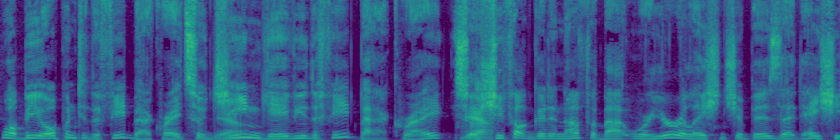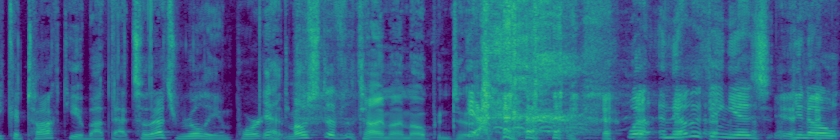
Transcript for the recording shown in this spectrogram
Well, be open to the feedback, right? So Jean gave you the feedback, right? So Yeah. she felt good enough about where your relationship is that hey, she could talk to you about that. So that's really important. Yeah, most of the time I'm open to it. well, and the other thing is, you know,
